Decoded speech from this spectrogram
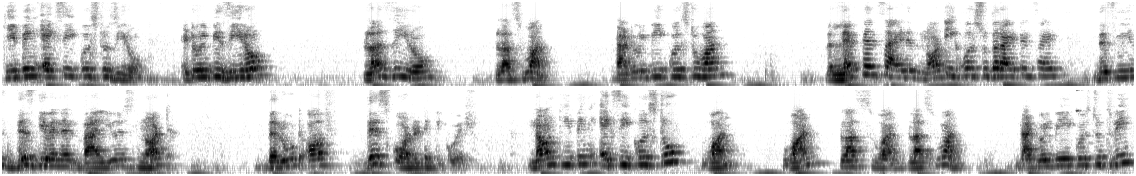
keeping x equals to 0, it will be 0 plus 0 plus 1. That will be equals to 1. The left hand side is not equals to the right hand side. This means this given value is not the root of this quadratic equation. Now keeping x equals to 1. 1 plus 1 plus 1 that will be equals to 3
